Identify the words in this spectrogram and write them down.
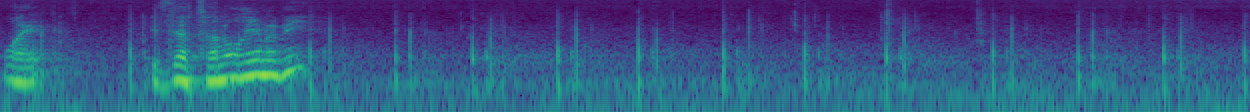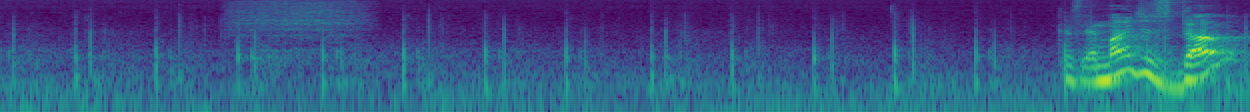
Wait, is there a tunnel here maybe? Am I just dumb?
